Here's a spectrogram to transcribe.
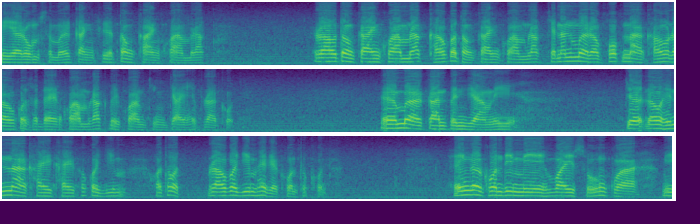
มีอารมณ์เสมอกันคือต้องการความรัก เราต้องการความรักเขาก็ต้องการความรัก ฉะนั้นเมื่อเราพบหน้าเขาเราก็แสดงความรักด้วยความจริงใจให้ปรากฏเมื่อการเป็นอย่างนี้ เจอเราเห็นหน้าใครใครเขาก็ยิ้ม ขอโทษ เราก็ยิ้มให้แก่คนทุกคน เห็นกับคนที่มีวัยสูงกว่า มี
